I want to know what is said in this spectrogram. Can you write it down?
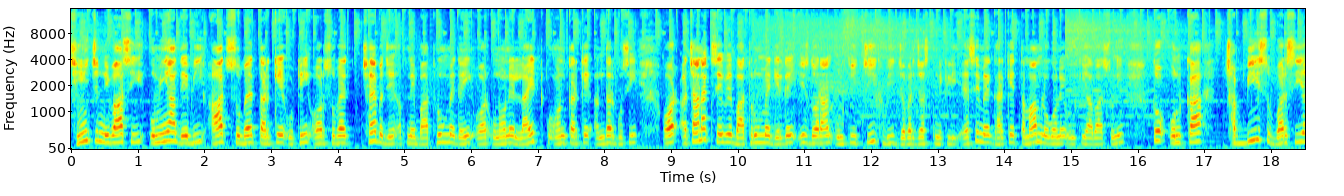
छींच निवासी उमिया देवी आज सुबह तड़के उठी और सुबह छः बजे अपने बाथरूम में गई और उन्होंने लाइट को ऑन करके अंदर घुसी और अचानक से वे बाथरूम में गिर गई। इस दौरान उनकी चीख भी ज़बरदस्त निकली। ऐसे में घर के तमाम लोगों ने उनकी आवाज़ सुनी। तो उनका 26 वर्षीय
